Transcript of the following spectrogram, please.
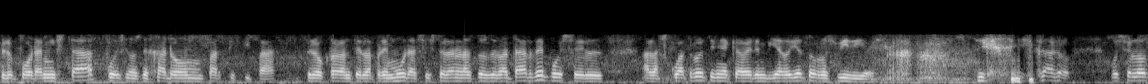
pero por amistad pues nos dejaron participar. Pero claro, ante la premura, si esto eran las 2 de la tarde, pues el, a las 4 tenía que haber enviado ya todos los vídeos. Y claro, pues solo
